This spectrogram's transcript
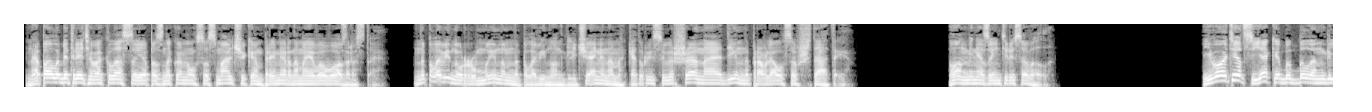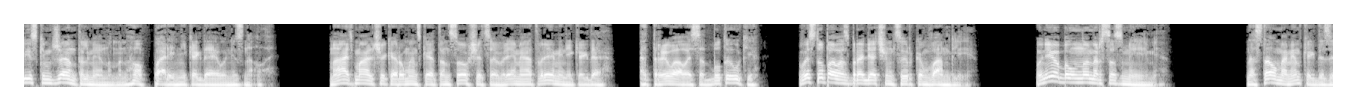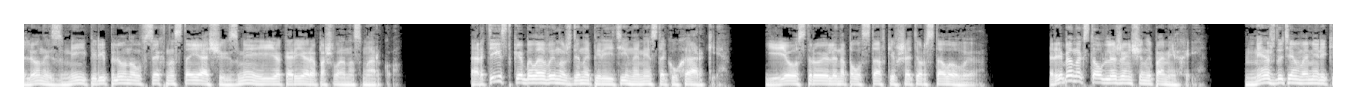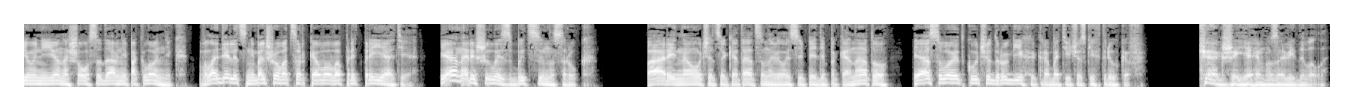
На палубе третьего класса я познакомился с мальчиком примерно моего возраста, наполовину румыном, наполовину англичанином, который совершенно один направлялся в Штаты. Он меня заинтересовал. Его отец якобы был английским джентльменом, но парень никогда его не знал. Мать мальчика, румынская танцовщица, время от времени, когда отрывалась от бутылки, выступала с бродячим цирком в Англии. У нее был номер со змеями. Настал момент, когда зеленый змей переплюнул всех настоящих змей, и ее карьера пошла на смарку. Артистка была вынуждена перейти на место кухарки. Ее устроили на полставки в шатер-столовую. Ребенок стал для женщины помехой. Между тем в Америке у нее нашелся давний поклонник, владелец небольшого циркового предприятия, и она решилась сбыть сына с рук. Парень научится кататься на велосипеде по канату и освоит кучу других акробатических трюков. Как же я ему завидовал!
